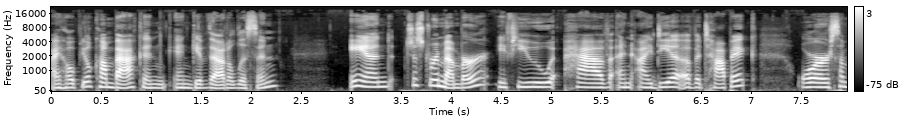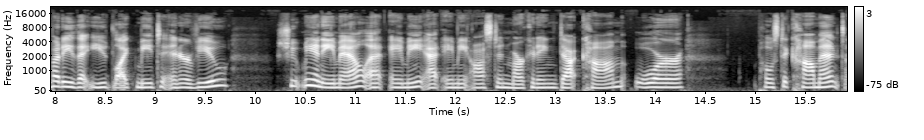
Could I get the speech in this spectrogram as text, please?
I hope you'll come back and, and give that a listen. And just remember if you have an idea of a topic or somebody that you'd like me to interview, shoot me an email at amy at amyaustinmarketing.com or post a comment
